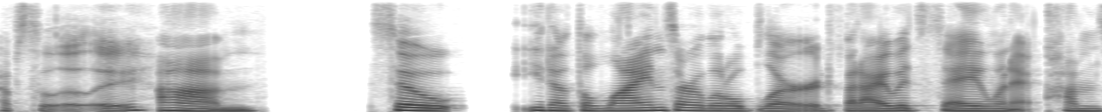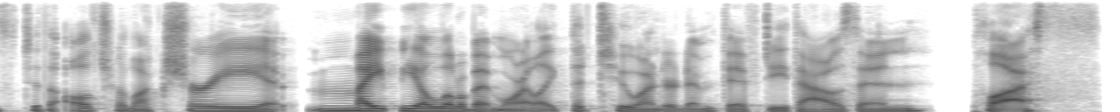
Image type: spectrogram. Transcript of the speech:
absolutely. um so you know the lines are a little blurred but i would say when it comes to the ultra luxury it might be a little bit more like the 250,000 plus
